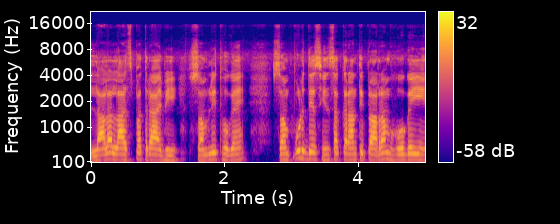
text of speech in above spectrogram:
लाला लाजपत राय भी सम्मिलित हो गए। संपूर्ण देश हिंसक क्रांति प्रारंभ हो गई।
